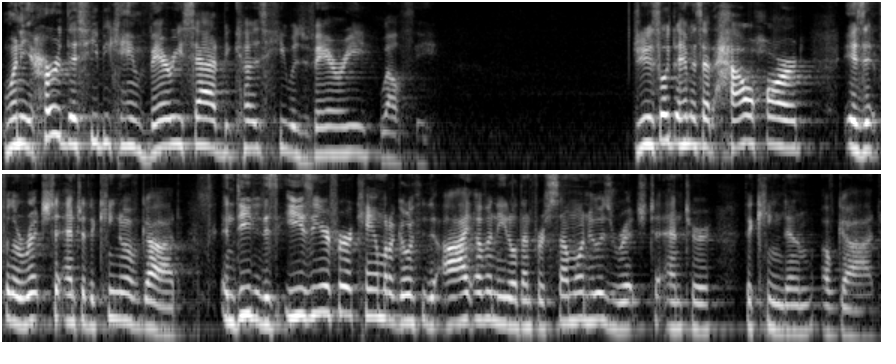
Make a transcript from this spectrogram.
When he heard this, he became very sad because he was very wealthy. Jesus looked at him and said, How hard is it for the rich to enter the kingdom of God? Indeed, it is easier for a camel to go through the eye of a needle than for someone who is rich to enter the kingdom of God.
